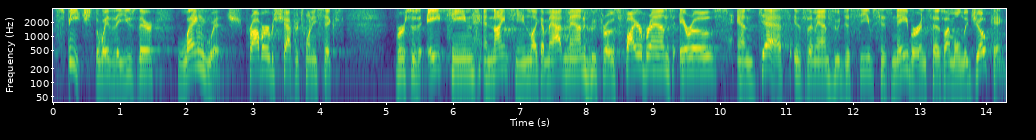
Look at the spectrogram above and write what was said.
speech, the way that they use their language. Proverbs chapter 26 verses 18 and 19 like a madman who throws firebrands, arrows, and death is the man who deceives his neighbor and says, I'm only joking.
